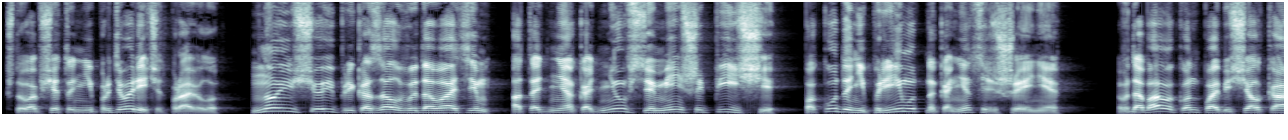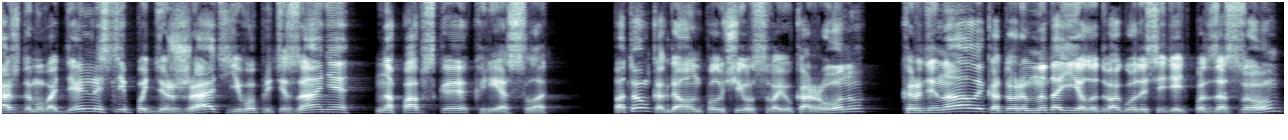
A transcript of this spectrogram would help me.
что вообще-то не противоречит правилу, но еще и приказал выдавать им ото дня ко дню все меньше пищи, покуда не примут, наконец, решение. Вдобавок он пообещал каждому в отдельности поддержать его притязание на папское кресло. Потом, когда он получил свою корону, кардиналы, которым надоело два года сидеть под засовом,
